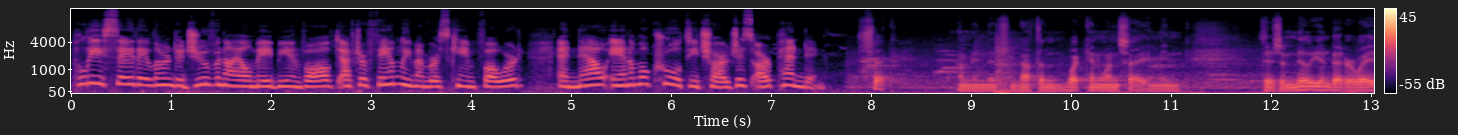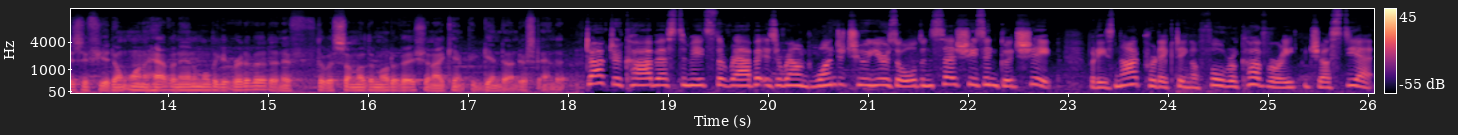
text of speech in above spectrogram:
Police say they learned a juvenile may be involved after family members came forward, and now animal cruelty charges are pending sick. I mean, there's nothing, what can one say? I mean, there's a million better ways if you don't want to have an animal to get rid of it, and if there was some other motivation, I can't begin to understand it. Dr. Cobb estimates the rabbit is around one to two years old and says she's in good shape, but he's not predicting a full recovery just yet.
